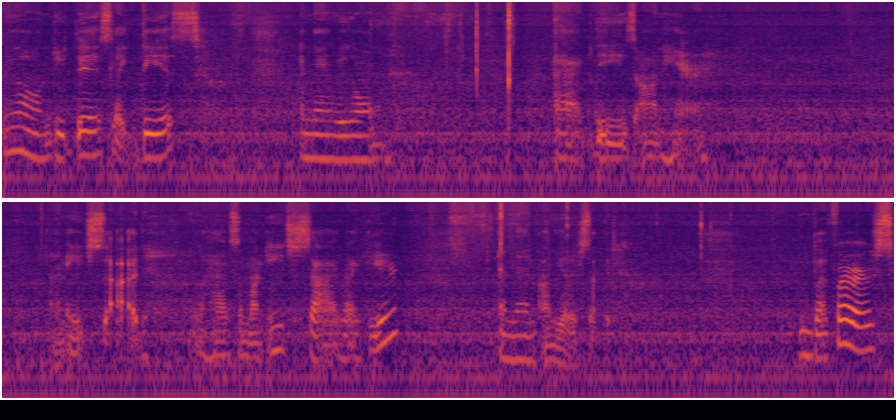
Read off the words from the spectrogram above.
we're gonna do this like this, and then we're gonna add these on here on each side. We'll have some on each side right here and then on the other side. But first,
